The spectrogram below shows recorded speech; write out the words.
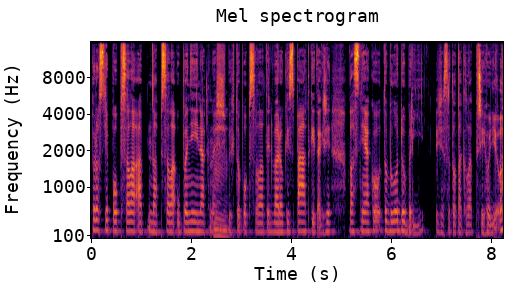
prostě popsala a napsala úplně jinak, než hmm. bych to popsala ty dva roky zpátky, takže vlastně jako to bylo dobrý, že se to takhle přihodilo,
